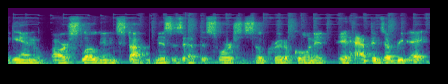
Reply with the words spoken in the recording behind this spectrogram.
again, our slogan, Stop Misses at the Source, is so critical and it, it happens every day.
